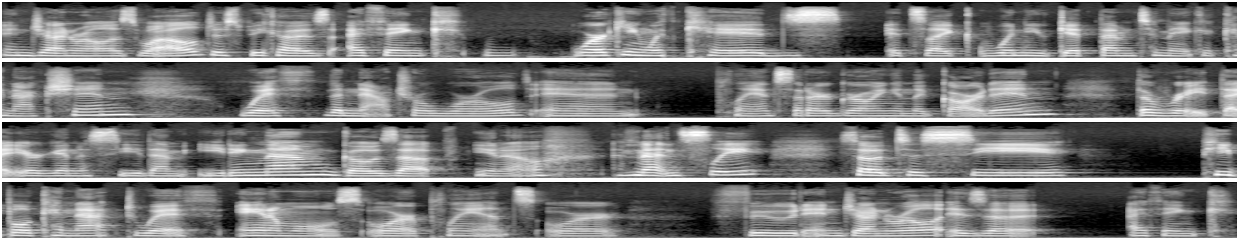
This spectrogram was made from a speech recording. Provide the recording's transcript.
in general as well just because I think working with kids it's like when you get them to make a connection with the natural world and plants that are growing in the garden the rate that you're going to see them eating them goes up, you know, immensely. So to see people connect with animals or plants or food in general is a I think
